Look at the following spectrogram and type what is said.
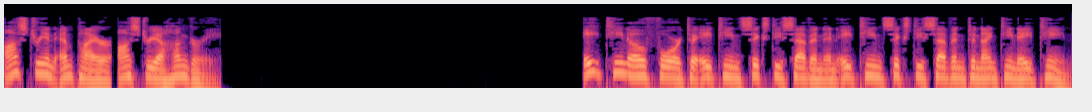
Austrian Empire Austria-Hungary 1804 to 1867 and 1867 to 1918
